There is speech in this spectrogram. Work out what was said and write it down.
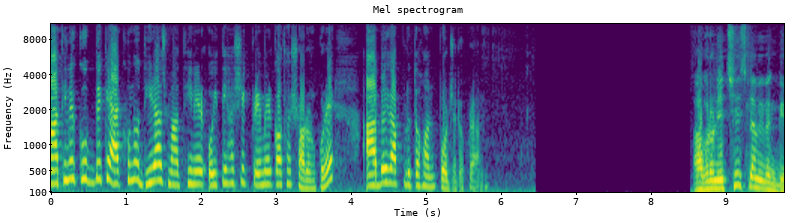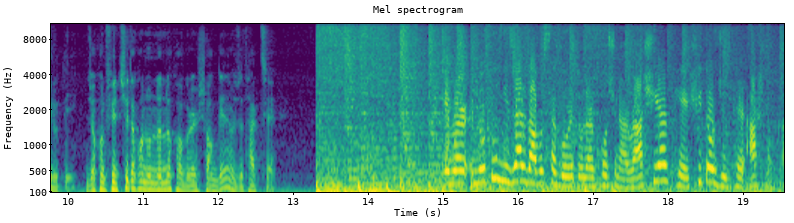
মাথিনের কূপ দেখে এখনও ধীরাজ মাথিনের ঐতিহাসিক প্রেমের কথা স্মরণ করে আবেগ আপ্লুত হন পর্যটকরা। আবারও নিচ্ছে ইসলামী ব্যাংক বিরতি। যখন ফিরছি তখন অন্যান্য খবরের সঙ্গে রোজা থাকছে। এবার নতুন মিসাইল ব্যবস্থা গড়ে তোলার ঘোষণা রাশিয়ার ফের শীতল যুদ্ধের আশঙ্কা।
